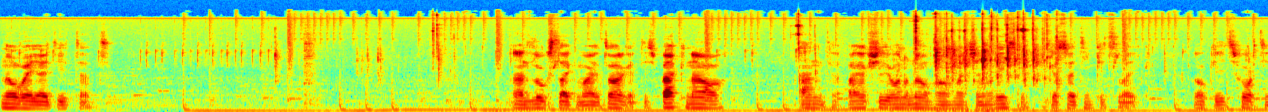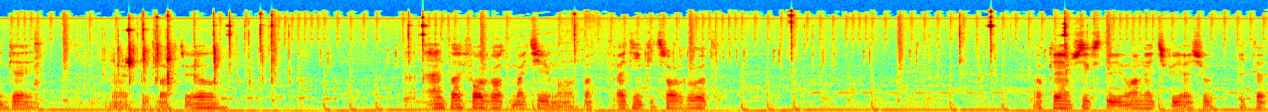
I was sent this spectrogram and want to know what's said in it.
No way I did that. And looks like my target is back now. And I actually wanna know how much I'm risking because I think it's like okay it's 14k nice good to and I forgot my Gmaul but I think it's all good. Okay I'm 61 HP I should hit that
